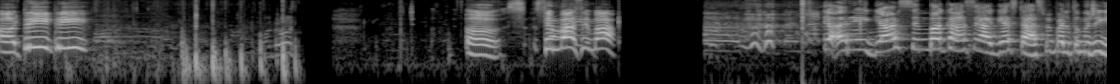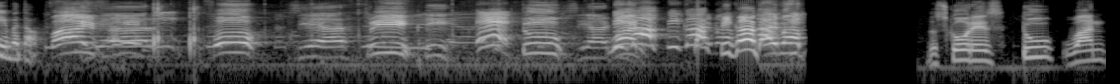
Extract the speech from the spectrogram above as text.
tree tree. Simba Simba अरे यार सिम्बा कहाँ से आ गया? स्टार्स में पहले तो मुझे ये बताओ। Five, four, three, two, one. Peacock. Time up. The score is 2-1.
